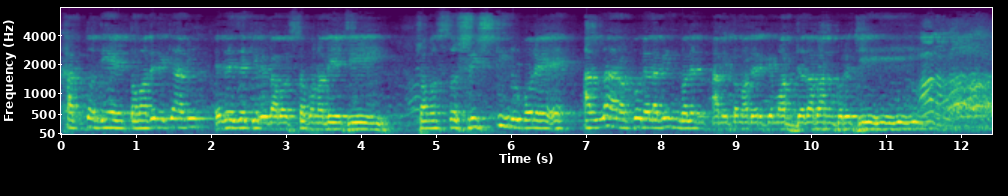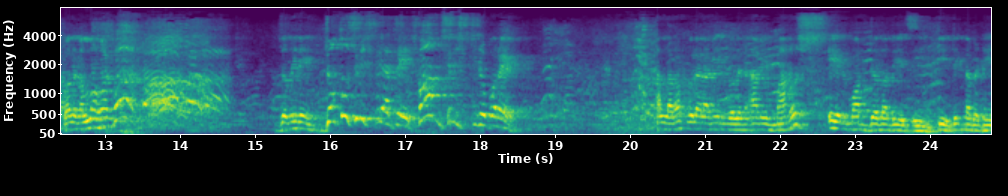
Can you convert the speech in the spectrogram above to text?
খাদ্য দিয়ে তোমাদেরকে আমি রেজেকের ব্যবস্থাপনা দিয়েছি। সমস্ত সৃষ্টির উপরে আল্লাহ রব্বুল আলামিন বলেন আমি তোমাদেরকে মর্যাদা মর্যাদাবান করেছি। বলেন আল্লাহু আকবার! জমিনে যত সৃষ্টি আছে সব সৃষ্টির উপরে আল্লাহ রাব্বুল আলামিন বলেন, আমি মানুষ, এর মর্যাদা দিয়েছি। কি, ঠিক না বেটি?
